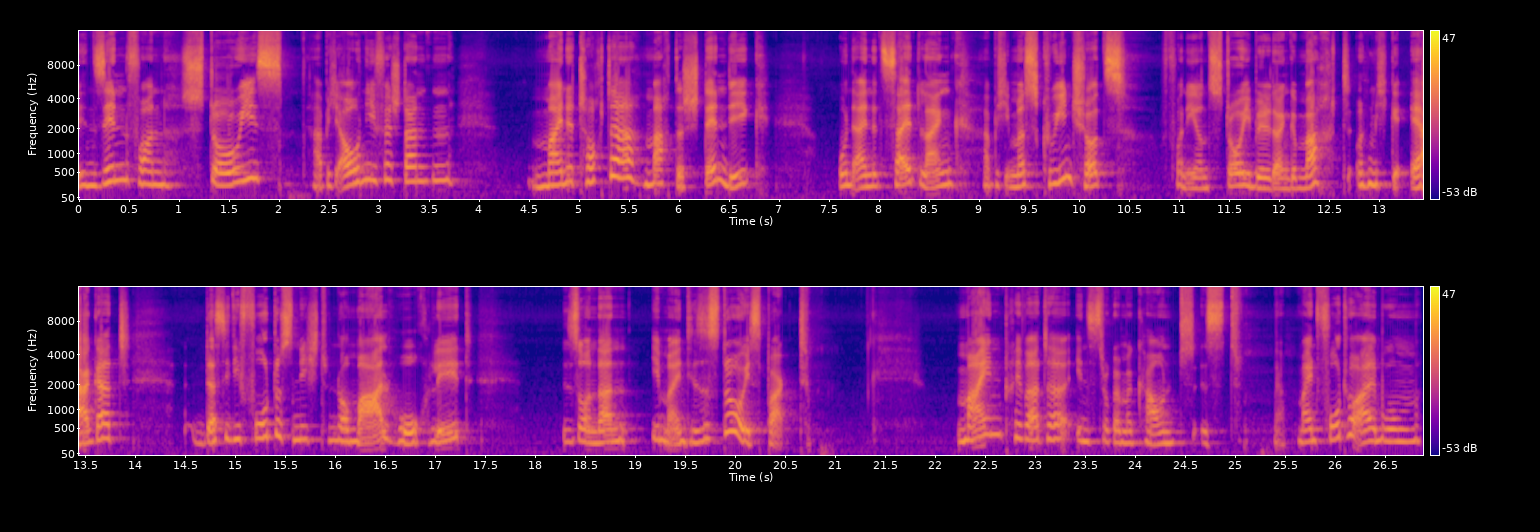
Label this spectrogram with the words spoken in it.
Den Sinn von Stories habe ich auch nie verstanden. Meine Tochter macht das ständig und eine Zeit lang habe ich immer Screenshots von ihren Storybildern gemacht und mich geärgert, dass sie die Fotos nicht normal hochlädt, sondern immer in diese Stories packt. Mein privater Instagram-Account ist ja, mein Fotoalbum,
